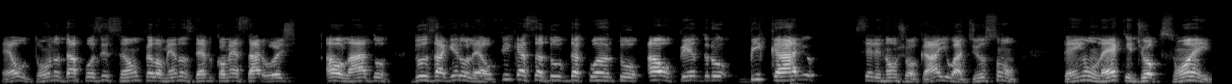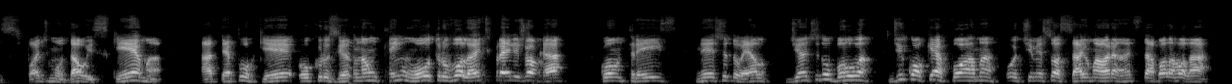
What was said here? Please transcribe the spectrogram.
é o dono da posição, pelo menos deve começar hoje ao lado do zagueiro Léo. Fica essa dúvida quanto ao Pedro Bicalho, se ele não jogar, e o Adilson tem um leque de opções, pode mudar o esquema, até porque o Cruzeiro não tem um outro volante para ele jogar com três neste duelo diante do Boa. De qualquer forma, o time só sai uma hora antes da bola rolar.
